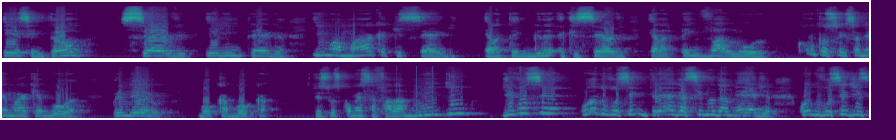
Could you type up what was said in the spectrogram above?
esse então serve, ele entrega. E uma marca que segue, ela tem que serve, ela tem valor. Como que eu sei se a minha marca é boa? Primeiro, boca a boca. As pessoas começam a falar muito de você. Quando você entrega acima da média, quando você diz,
